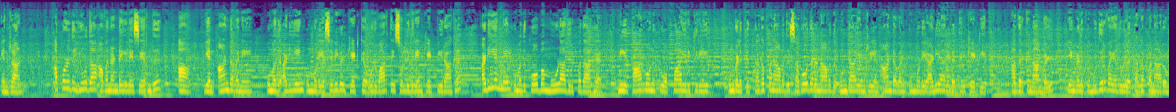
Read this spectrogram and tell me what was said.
என்றான். அப்பொழுது யூதா அவன் அண்டையிலே சேர்ந்து ஆ என் ஆண்டவனே உமது அடியேன் உம்முடைய செவிகள் கேட்க ஒரு வார்த்தை சொல்லுகிறேன் கேட்பீராக? அடியேன் மேல் உமது கோபம் மூளாதிருப்பதாக நீர் பார்வோனுக்கு ஒப்பாயிருக்கிறீர். உங்களுக்கு தகப்பனாவது சகோதரனாவது உண்டா என்று என் ஆண்டவன் உம்முடைய அடியாரிடத்தில் கேட்டீர். அதற்கு நாங்கள் எங்களுக்கு முதிர் வயதுள்ள தகப்பனாரும்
